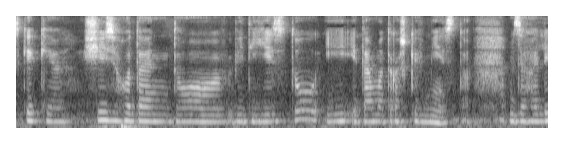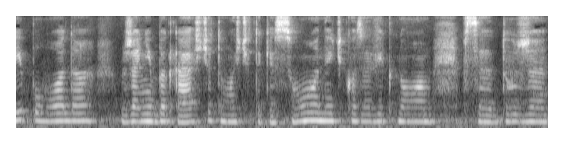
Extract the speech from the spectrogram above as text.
скільки? 6 годин до від'їзду і йдемо трошки в місто. Взагалі погода вже ніби краще, тому що таке сонечко за вікном, все дуже.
